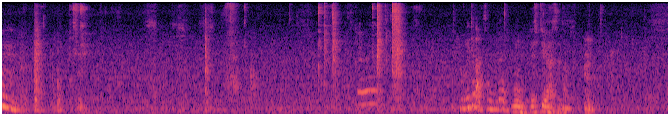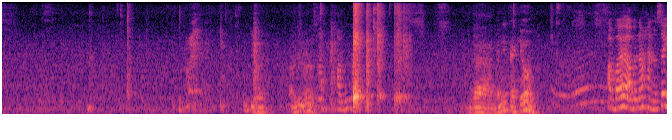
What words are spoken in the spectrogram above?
उम्. नि त टेस्टी भएको छ त अब भयो अब नखानुहोस् है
